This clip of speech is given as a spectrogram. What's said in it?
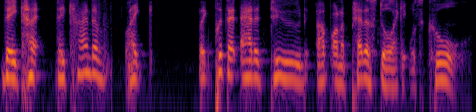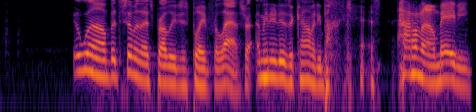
they kind of they kind of like like put that attitude up on a pedestal, like it was cool. Well, but some of that's probably just played for laughs, right? I mean, it is a comedy podcast. I don't know, maybe,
